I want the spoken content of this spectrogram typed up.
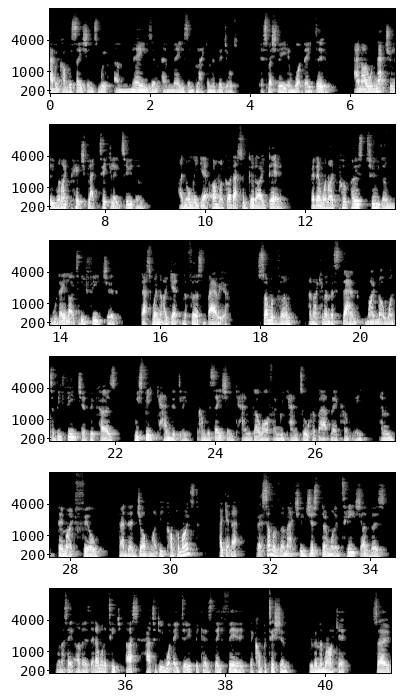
having conversations with amazing, amazing black individuals, especially in what they do. And I would naturally, when I pitch Blackticulate to them, I normally get, oh my God, that's a good idea. But then when I propose to them, would they like to be featured? That's when I get the first barrier. Some of them and I can understand might not want to be featured because we speak candidly. Conversation can go off and we can talk about their company and they might feel that their job might be compromised. I get that. But some of them actually just don't want to teach others. When I say others, they don't want to teach us how to do what they do because they fear the competition within the market. So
